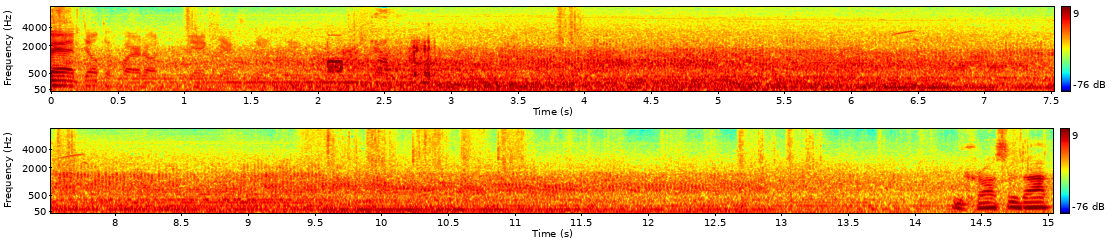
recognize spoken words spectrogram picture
Command, Delta fired on Yankee accidentally. You crossing, Doc?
